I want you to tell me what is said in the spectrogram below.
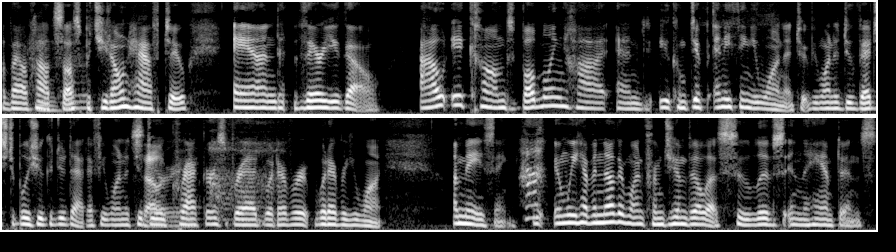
about hot mm-hmm. sauce, but you don't have to. And there you go. Out it comes, bubbling hot, and you can dip anything you want into. If you want to do vegetables, you could do that. If you wanted to Celery. do crackers, bread, whatever, whatever you want. Amazing. And we have another one from Jim Villas, who lives in the Hamptons,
